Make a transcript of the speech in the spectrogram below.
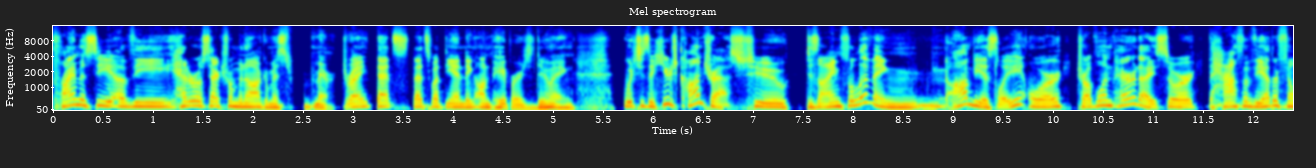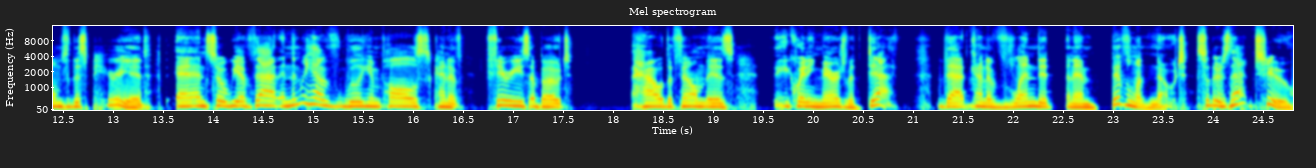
primacy of the heterosexual monogamous marriage, right? That's that's what the ending on paper is doing, which is a huge contrast to Design for Living, obviously, or Trouble in Paradise, or half of the other films of this period. And so we have that, and then we have William Paul's kind of theories about how the film is equating marriage with death that kind of lend it an ambivalent note. So there's that too.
